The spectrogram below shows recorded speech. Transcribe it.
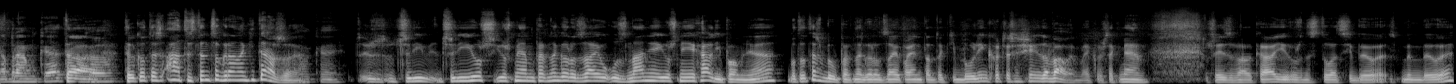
Na bramkę? Tak, Tylko... tylko to jest, a, to jest ten, co gra na gitarze. Czy- Czyli, czyli już, już miałem pewnego rodzaju uznanie i już nie jechali po mnie, bo to też był pewnego rodzaju, pamiętam, taki bullying, chociaż ja się nie dawałem. Jakoś tak miałem, że jest walka i różne sytuacje były. były.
